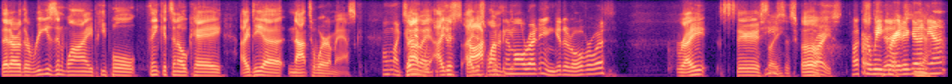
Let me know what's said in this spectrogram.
that are the reason why people think it's an okay idea not to wear a mask, Oh my god! So anyway, I just- I just wanted to him get- already and get it over with. Right? Seriously, Jesus Ugh. Christ! Touch Are we tits. great again Yeah. yet?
